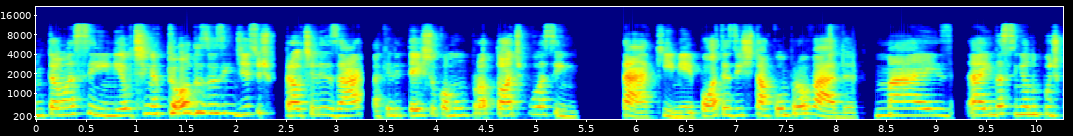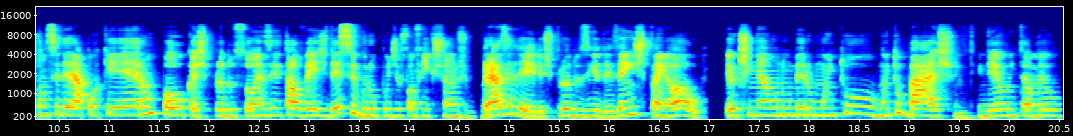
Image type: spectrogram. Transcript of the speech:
Então, assim, eu tinha todos os indícios para utilizar aquele texto como um protótipo, assim, tá, aqui, minha hipótese está comprovada. Mas ainda assim eu não pude considerar porque eram poucas produções e talvez desse grupo de fanfictions brasileiras produzidas em espanhol, eu tinha um número muito muito baixo, entendeu? Então eu,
